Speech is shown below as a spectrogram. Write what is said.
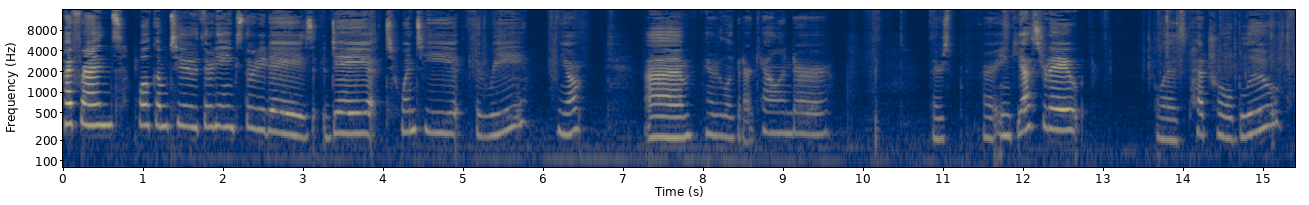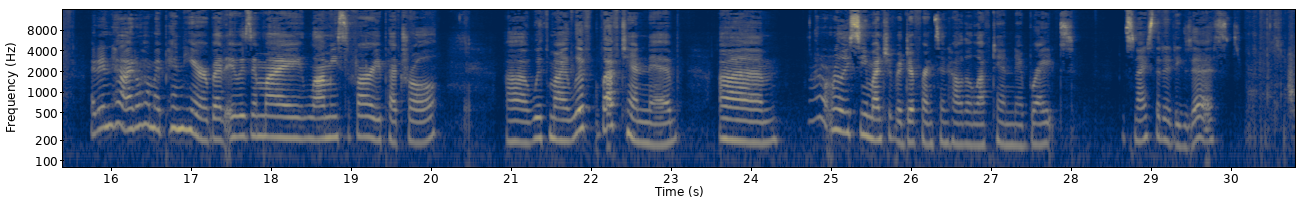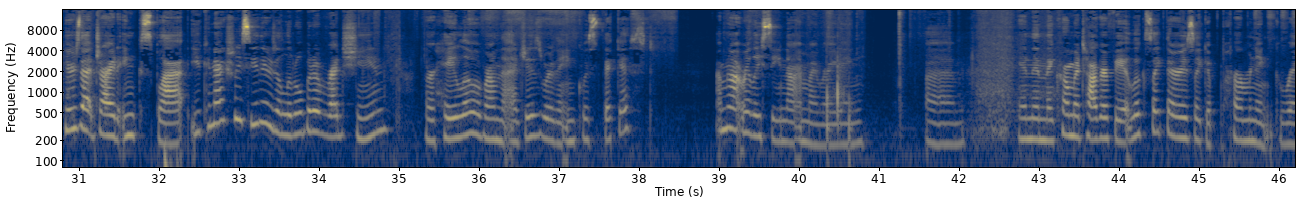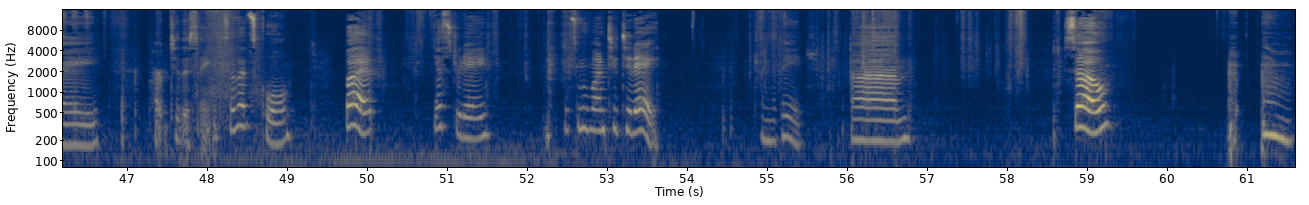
Hi friends, welcome to 30 Inks 30 Days, day 23. Yep. Um, here's a look at our calendar. There's our ink yesterday was Petrol Blue. I didn't have, I don't have my pen here, but it was in my Lamy Safari Petrol uh, with my left-hand nib. Um, I don't really see much of a difference in how the left-hand nib writes. It's nice that it exists. Here's that dried ink splat. You can actually see there's a little bit of red sheen or halo around the edges where the ink was thickest. I'm not really seeing that in my writing. Um, and then the chromatography, it looks like there is like a permanent gray part to this ink. So that's cool. But yesterday, let's move on to today. Turn the page. Um, so, I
